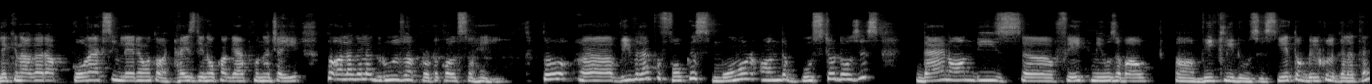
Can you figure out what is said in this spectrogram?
लेकिन अगर आप कोवैक्सीन ले रहे हो तो 28 दिनों का गैप होना चाहिए। तो अलग अलग रूल्स और प्रोटोकॉल्स तो हैं तो we will have to focus more on the booster doses then on these fake news about weekly doses ये तो बिल्कुल गलत है।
